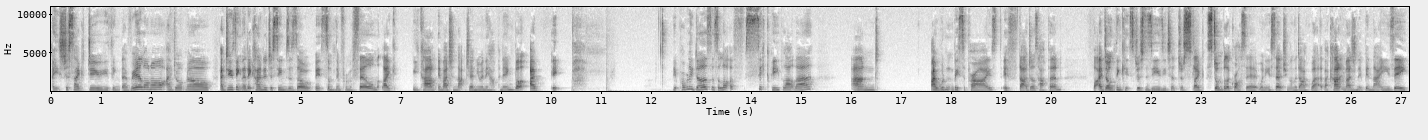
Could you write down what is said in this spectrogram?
it's just like, do you think they're real or not? I don't know. I do think that it kind of just seems as though it's something from a film. Like, you can't imagine that genuinely happening, but I, it, it probably does. There's a lot of sick people out there, and I wouldn't be surprised if that does happen. But I don't think it's just as easy to just like stumble across it when you're searching on the dark web. I can't imagine it being that easy.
